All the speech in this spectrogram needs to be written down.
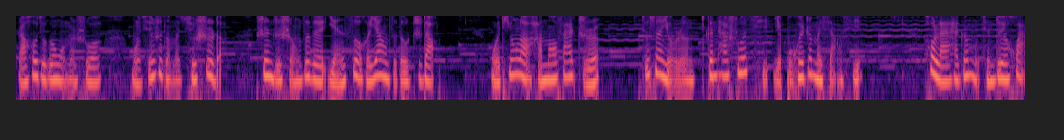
然后就跟我们说母亲是怎么去世的，甚至绳子的颜色和样子都知道。我听了汗毛发直，就算有人跟他说起，也不会这么详细。后来还跟母亲对话，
